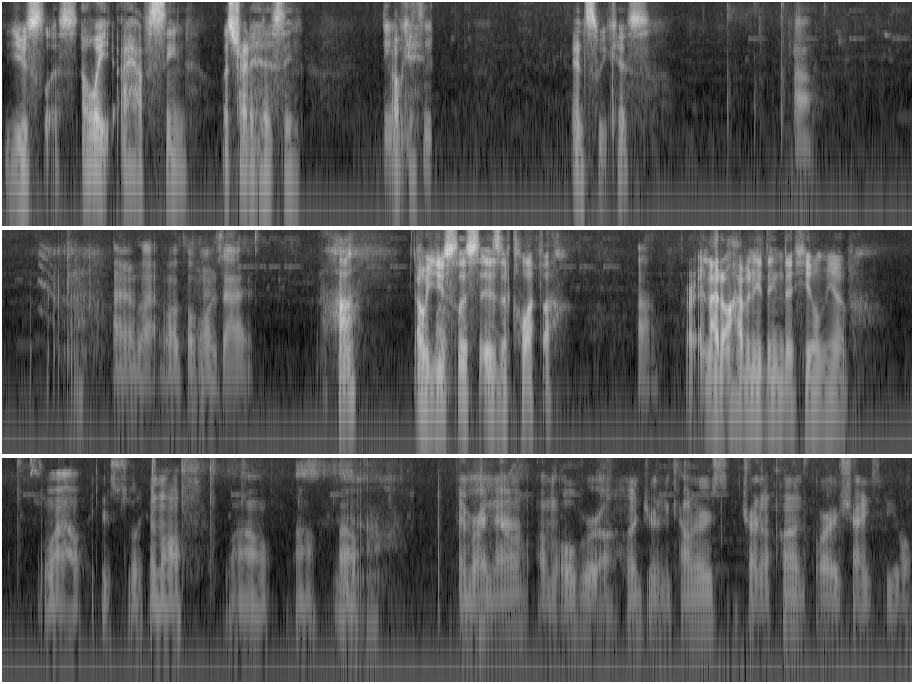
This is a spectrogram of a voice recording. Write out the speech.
useless. Oh wait, I have Sing. Let's try to hit a Sing okay. and Sweet Kiss. Oh. I don't know what, what Pokemon is that. Huh? Oh, useless is a Cleffa. Oh. Alright, and I don't have anything to heal me up. Wow, you're just looking off. Wow, wow, wow. And right now, I'm over a hundred encounters trying to hunt for a shiny Spheal.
